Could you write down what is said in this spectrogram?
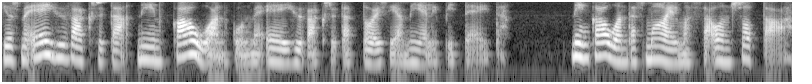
jos me ei hyväksytä niin kauan, kun me ei hyväksytä toisia mielipiteitä. Niin kauan tässä maailmassa on sotaa.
